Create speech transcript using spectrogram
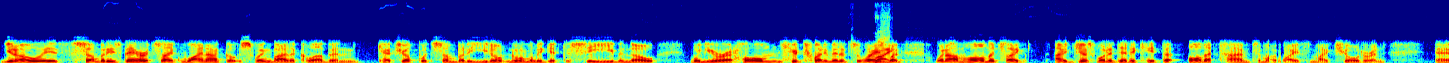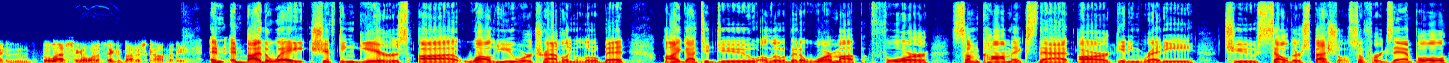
you know, if somebody's there, it's like, why not go swing by the club and catch up with somebody you don't normally get to see, even though when you're at home, you're 20 minutes away. Right. But when I'm home, it's like, I just want to dedicate that, all that time to my wife and my children. And the last thing I want to think about is comedy. And and by the way, shifting gears, uh, while you were traveling a little bit, I got to do a little bit of warm up for some comics that are getting ready to sell their specials. So, for example,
